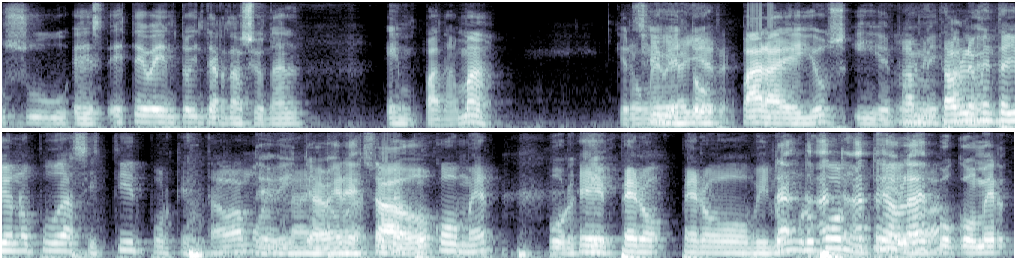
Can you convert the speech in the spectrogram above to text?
su, es- este evento internacional en Panamá, que era un Sí, evento ayer. para ellos. Y pues, me- Lamentablemente yo no pude asistir porque estábamos en la haber inauguración estado, de Pocomer, porque eh, pero, pero vino Da- un grupo an- antes de hablar de nutrido, ¿ah? Pocomer,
